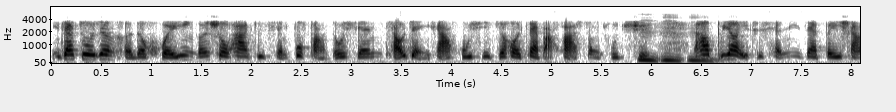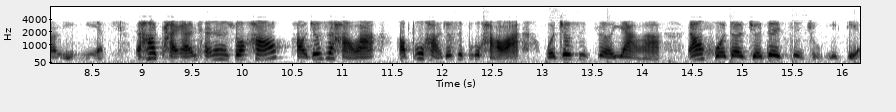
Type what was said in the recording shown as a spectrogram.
你在做任何的回应跟说话之前，不妨都先调整一下呼吸，之后再把话送出去。嗯嗯嗯。然后不要一直沉溺在悲伤里面，然后坦然承认说好，好就是好啊，好不好就是不好啊，我就是这样啊。然后活得绝对自主一点。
